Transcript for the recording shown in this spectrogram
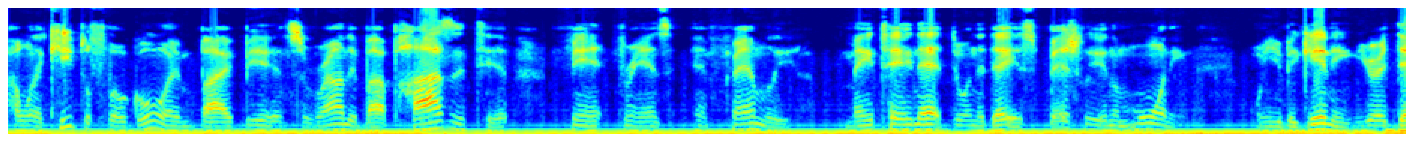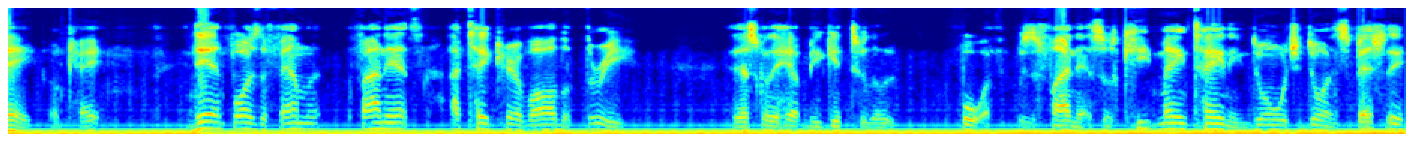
I want to keep the flow going by being surrounded by positive friends and family. Maintain that during the day, especially in the morning when you're beginning your day. Okay. Then, as far as the family finance, I take care of all the three that's going to help me get to the fourth, which is finance. So keep maintaining, doing what you're doing, especially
